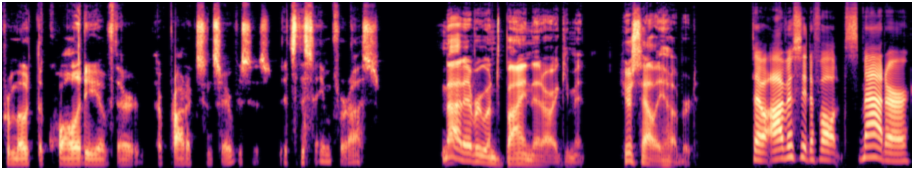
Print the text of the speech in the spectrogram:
promote the quality of their, their products and services. It's the same for us. Not everyone's buying that argument. Here's Sally Hubbard. So obviously defaults matter,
